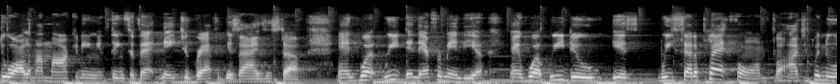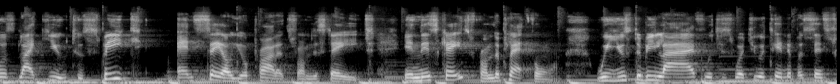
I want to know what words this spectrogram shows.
do all of my marketing and things of that nature, graphic designs and stuff. And what we, and they're from India, and what we do is we set a platform for entrepreneurs like you to speak and sell your products from the stage. In this case, from the platform. We used to be live, which is what you attended, but since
